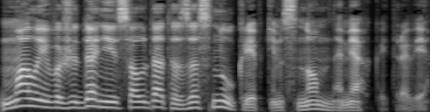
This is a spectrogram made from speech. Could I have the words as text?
Малый в ожидании солдата заснул крепким сном на мягкой траве.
